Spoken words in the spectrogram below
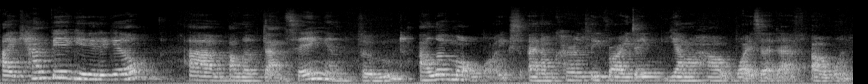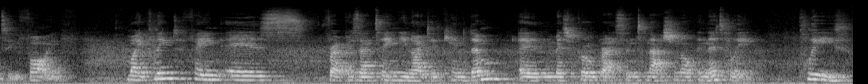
I can be a girly girl. Um, I love dancing and food. I love motorbikes and I'm currently riding Yamaha YZF R125. My claim to fame is representing United Kingdom in Miss Progress International in Italy. Please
